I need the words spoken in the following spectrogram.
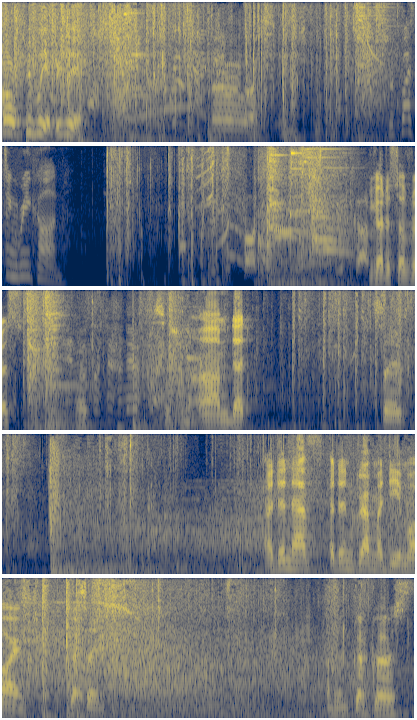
Oh, people here, people here. Requesting recon. Spot on fuel. Good copy. You gotta self rest. Precision airstrike. Position. Um, that Save. I didn't have. I didn't grab my DMR. Gra- Same. I didn't grab ghost.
